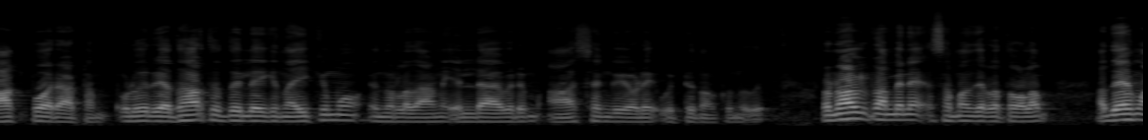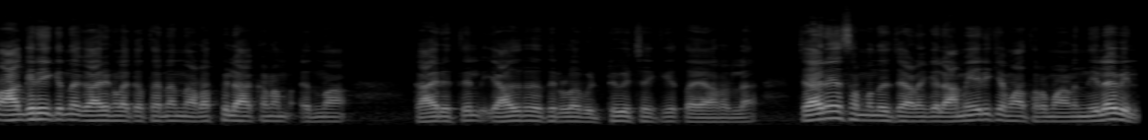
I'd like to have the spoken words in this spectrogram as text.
വാക്പോരാട്ടം ഒടുവിൽ യഥാർത്ഥത്തിലേക്ക് നയിക്കുമോ എന്നുള്ളതാണ് എല്ലാവരും ആശങ്കയോടെ ഉറ്റുനോക്കുന്നത്. ഡൊണാൾഡ് ട്രംപിനെ സംബന്ധിച്ചിടത്തോളം അദ്ദേഹം ആഗ്രഹിക്കുന്ന കാര്യങ്ങളൊക്കെ തന്നെ നടപ്പിലാക്കണം എന്ന കാര്യത്തിൽ യാതൊരു തരത്തിലുള്ള വിട്ടുവീഴ്ചയ്ക്ക് തയ്യാറല്ല. ചൈനയെ സംബന്ധിച്ചാണെങ്കിൽ അമേരിക്ക മാത്രമാണ് നിലവിൽ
